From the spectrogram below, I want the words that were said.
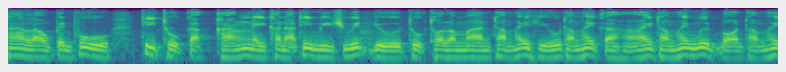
ถ้าเราเป็นผู้ที่ถูกกักขังในขณะที่มีชีวิตอยู่ ถูกทรมานทำให้หิวทำให้กระหายทำให้มืดบอดทำให้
